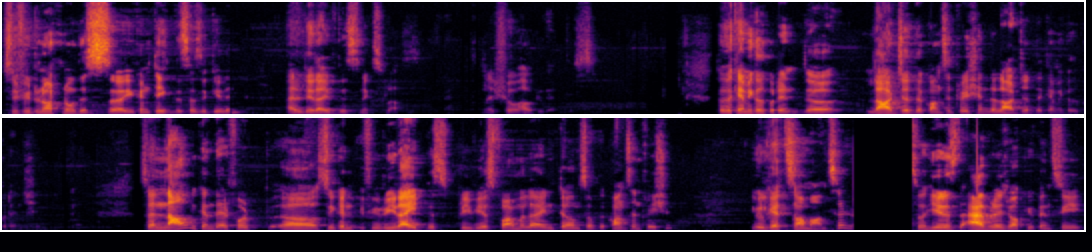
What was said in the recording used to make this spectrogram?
So, if you do not know this uh, you can take this as a given I will derive this next class I will show how to get this. So, the chemical potential the larger the concentration the larger the chemical potential. So, now you can therefore, uh, so you can if you rewrite this previous formula in terms of the concentration you will get some answer so, here is the average occupancy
